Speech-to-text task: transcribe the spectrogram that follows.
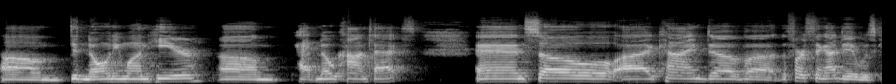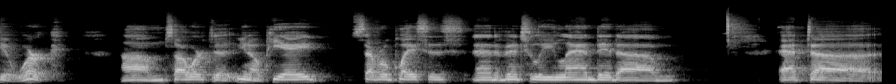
um, didn't know anyone here, um, had no contacts. And so I kind of, uh, the first thing I did was get work. Um, so I worked at, you know, PA several places and eventually landed um, at uh,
